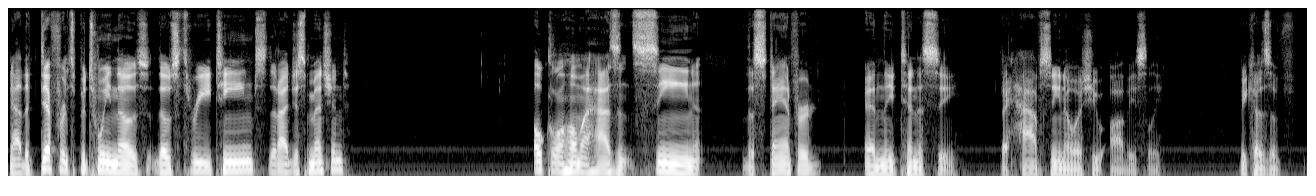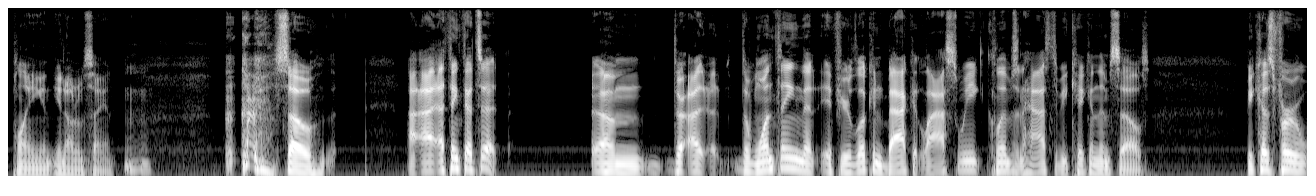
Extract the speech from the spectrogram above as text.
Now the difference between those those three teams that I just mentioned, Oklahoma hasn't seen the Stanford and the Tennessee. They have seen OSU, obviously, because of playing in. You know what I'm saying? Mm-hmm. so, I, I think that's it. Um, the one thing that if you're looking back at last week, Clemson has to be kicking themselves because for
